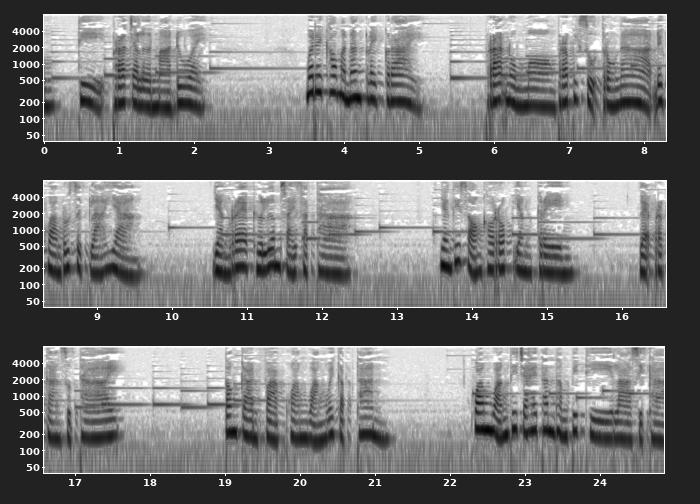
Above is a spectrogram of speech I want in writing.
มที่พระเจริญมาด้วย เมื่อได้เข้ามานั่งใกล้ๆพระนมมองพระภิกษุตรงหน้าด้วยความรู้สึกหลายอย่าง อย่างแรกคือเลื่อมใสศรัทธา อย่างที่สองเคารพยำเกรง และประการสุดท้าย ต้องการฝากความหวังไว้กับท่าน ความหวังที่จะให้ท่านทำพิธีลาสิกขา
